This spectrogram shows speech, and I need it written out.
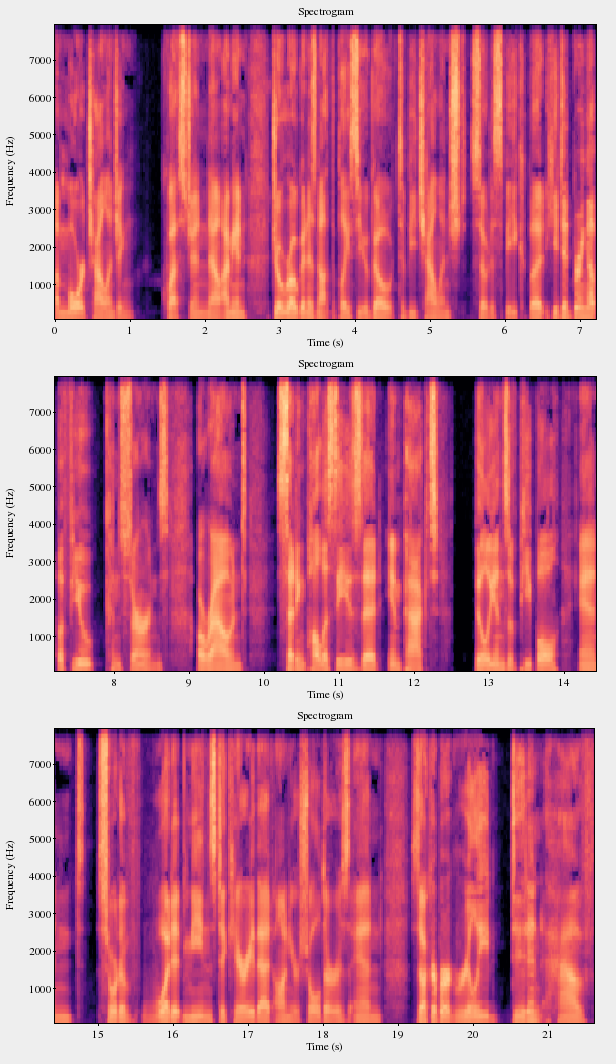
a more challenging question. Now, I mean, Joe Rogan is not the place you go to be challenged, so to speak, but he did bring up a few concerns around setting policies that impact billions of people and sort of what it means to carry that on your shoulders. And Zuckerberg really didn't have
